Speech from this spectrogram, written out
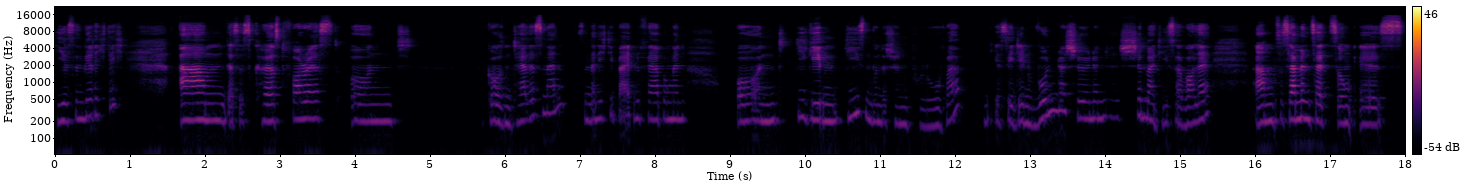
Hier sind wir richtig. Ähm, das ist Cursed Forest und Golden Talisman, sind dann nicht die beiden Färbungen. Und die geben diesen wunderschönen Pullover. Und ihr seht den wunderschönen Schimmer dieser Wolle. Ähm, Zusammensetzung ist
